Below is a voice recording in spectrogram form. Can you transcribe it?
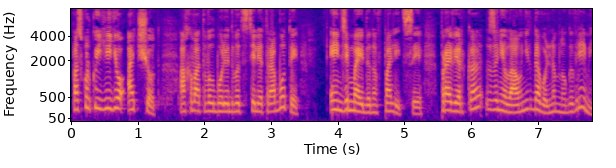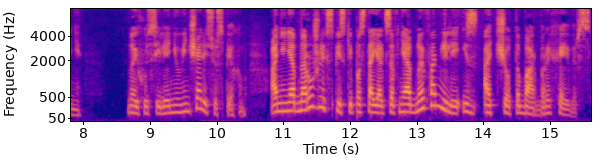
Поскольку ее отчет охватывал более 20 лет работы Энди Мейдена в полиции, проверка заняла у них довольно много времени. Но их усилия не увенчались успехом. Они не обнаружили в списке постояльцев ни одной фамилии из отчета Барбары Хейверс.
